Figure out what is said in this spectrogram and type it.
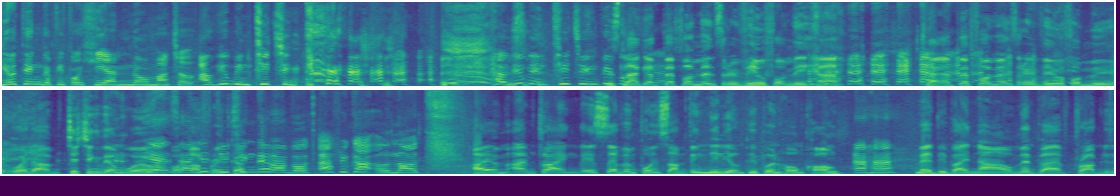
do you think the people here know much of, have you been teaching? have you been teaching people It's like here? a performance review for me, huh? it's like a performance review for me, whether I'm teaching them well yes, about are you Africa. teaching them about Africa or not? I am I'm trying. There's seven point something million people in Hong Kong. Uh-huh. Maybe by now, maybe I've probably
